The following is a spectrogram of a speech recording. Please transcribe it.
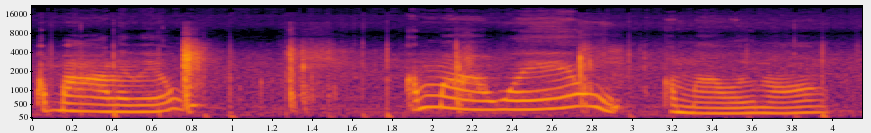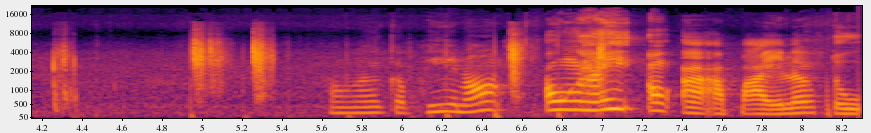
เอามาแล้วเอามาแล้วเอามาไว้น้อง เอาไงกับพี่น้องเอาไง เอาอะไปแล้วตู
